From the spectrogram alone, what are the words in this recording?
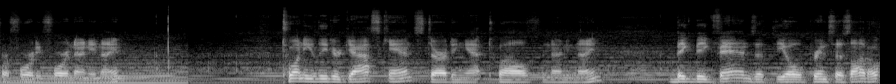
for $44.99. 20 liter gas can starting at $12.99. Big, big fans at the old Princess Auto.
